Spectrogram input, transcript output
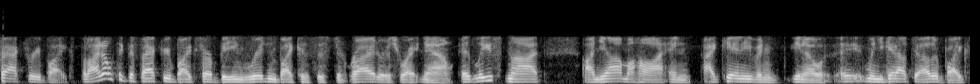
factory bikes, but I don't think the factory bikes are being ridden by consistent riders right now. At least not on Yamaha, and I can't even you know eh, when you get out to other bikes.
